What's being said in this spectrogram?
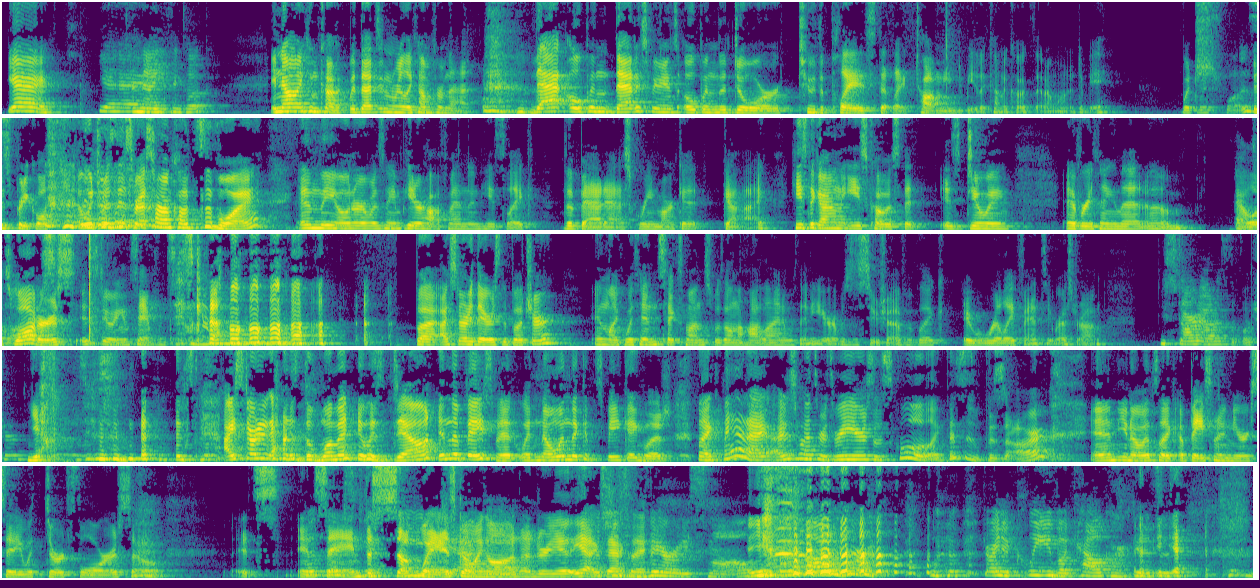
yay! And now you can cook. And now I can cook, but that didn't really come from that. that opened that experience opened the door to the place that like taught me to be the kind of cook that I wanted to be. Which, Which was? is pretty cool. which was this restaurant called Savoy, and the owner was named Peter Hoffman, and he's like the badass green market guy. He's the guy on the East Coast that is doing everything that um, Alice Waters is doing in San Francisco. but I started there as the butcher, and like within six months was on the hotline, and within a year I was the sous chef of like a really fancy restaurant. You start out as the butcher. Yeah. I started out as the woman who was down in the basement with no one that could speak English. Like, man, I, I just went through three years of school. Like, this is bizarre. And, you know, it's like a basement in New York City with dirt floors, so it's insane. The subway is going on under you. Yeah, exactly. very small. Yeah. Trying to cleave a cow carcass Yeah.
